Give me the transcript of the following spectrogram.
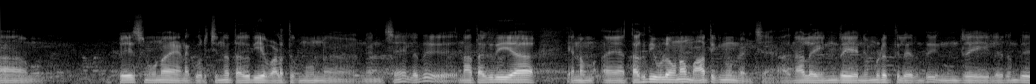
நான் பேசணுன்னா எனக்கு ஒரு சின்ன தகுதியை வளர்த்துக்கணும்னு நினச்சேன். இல்லது நான் தகுதியாக என்னை தகுதி உள்ளவனா மாற்றிக்கணும்னு நினச்சேன். அதனால் இன்றைய நிமிடத்திலிருந்து இன்றையிலிருந்து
